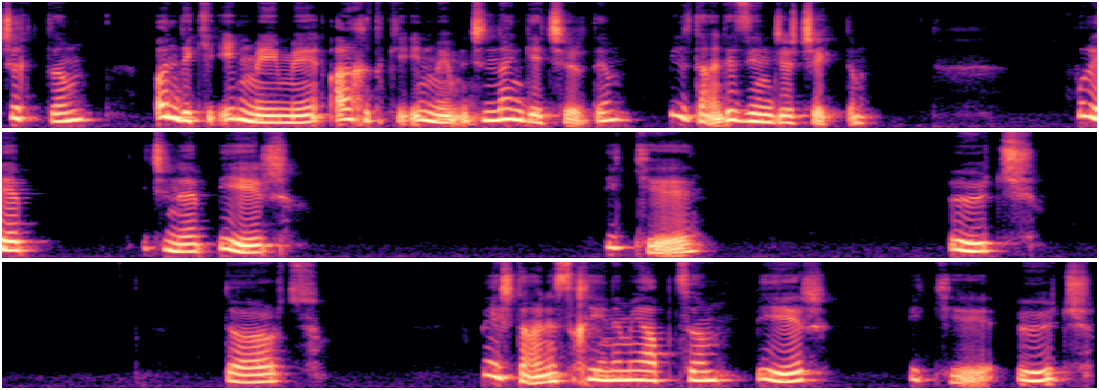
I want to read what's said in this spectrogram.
çıktım. Öndeki ilmeğimi arkadaki ilmeğimin içinden geçirdim. Bir tane de zincir çektim. Buraya içine 1 2 3 4 5 tane sık iğnemi yaptım. 1, 2, 3,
